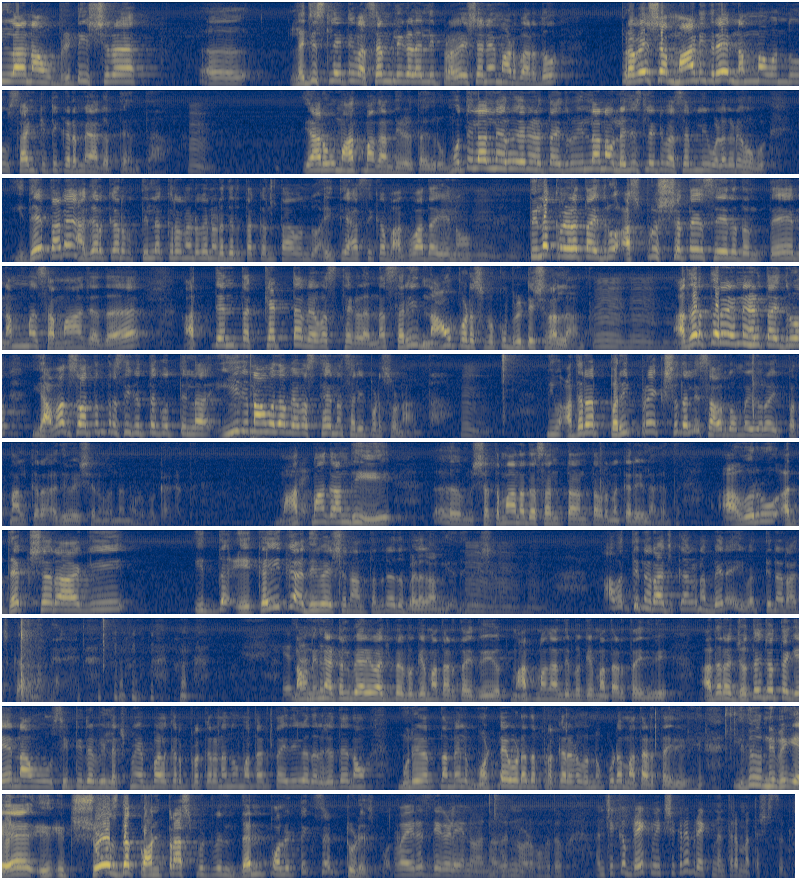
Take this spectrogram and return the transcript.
ಇಲ್ಲ ನಾವು ಬ್ರಿಟಿಷರ ಲೆಜಿಸ್ಲೇಟಿವ್ ಅಸೆಂಬ್ಲಿಗಳಲ್ಲಿ ಪ್ರವೇಶನೇ ಮಾಡಬಾರ್ದು. ಪ್ರವೇಶ ಮಾಡಿದರೆ ನಮ್ಮ ಒಂದು ಸ್ಯಾಂಟಿಟಿ ಕಡಿಮೆ ಆಗುತ್ತೆ ಅಂತ. ಯಾರು ಮಹಾತ್ಮ ಗಾಂಧಿ ಹೇಳ್ತಾ ಇದ್ರು? ಮೋತಿಲಾಲ್ ನೆಹರು ಏನು ಹೇಳ್ತಾ ಇದ್ರು? ಇಲ್ಲ ನಾವು ಲೆಜಿಸ್ಲೇಟಿವ್ ಅಸೆಂಬ್ಲಿ ಒಳಗಡೆ ಹೋಗು. ಇದೇ ತಾನೇ ಅಗರ್ಕರ್, ತಿಲಕ್ರ ನಡುವೆ ನಡೆದಿರ್ತಕ್ಕಂಥ ಒಂದು ಐತಿಹಾಸಿಕ ವಾಗ್ವಾದ ಏನು? ತಿಲಕ್ರು ಹೇಳ್ತಾ ಇದ್ರು, ಅಸ್ಪೃಶ್ಯತೆ ಸೇರಿದಂತೆ ನಮ್ಮ ಸಮಾಜದ ಅತ್ಯಂತ ಕೆಟ್ಟ ವ್ಯವಸ್ಥೆಗಳನ್ನು ಸರಿ ನಾವು ಪಡಿಸ್ಬೇಕು ಬ್ರಿಟಿಷರಲ್ಲ ಅಂತ. ಅಗರ್ಕರ್ ಏನು ಹೇಳ್ತಾ ಇದ್ರು, ಯಾವಾಗ ಸ್ವಾತಂತ್ರ್ಯ ಸಿಗುತ್ತೆ ಗೊತ್ತಿಲ್ಲ, ಈಗ ನಾವು ಅದ ವ್ಯವಸ್ಥೆಯನ್ನು ಸರಿಪಡಿಸೋಣ ಅಂತ. ನೀವು ಅದರ ಪರಿಪ್ರೇಕ್ಷ್ಯದಲ್ಲಿ ಸಾವಿರದ ಒಂಬೈನೂರ ಇಪ್ಪತ್ನಾಲ್ಕರ ಅಧಿವೇಶನವನ್ನು ನೋಡಬೇಕಾಗತ್ತೆ. ಮಹಾತ್ಮ ಗಾಂಧಿ ಶತಮಾನದ ಸಂತ ಅಂತ ಅವ್ರನ್ನ ಕರೆಯಲಾಗತ್ತೆ. ಅವರು ಅಧ್ಯಕ್ಷರಾಗಿ ಇದ್ದ ಏಕೈಕ ಅಧಿವೇಶನ ಅಂತಂದರೆ ಅದು ಬೆಳಗಾವಿ ಅಧಿವೇಶನ. ಅವತ್ತಿನ ರಾಜಕಾರಣ ಬೇರೆ ಇವತ್ತಿನ ರಾಜಕಾರಣ ಬೇರೆ. ನಾವು ನಿನ್ನೆ ಅಟಲ್ ಬಿಹಾರಿ ವಾಜಪೇಯಿ ಬಗ್ಗೆ ಮಾತಾಡ್ತಾ ಇದ್ವಿ ಇವತ್ತು ಮಹಾತ್ಮ ಗಾಂಧಿ ಬಗ್ಗೆ ಮಾತಾಡ್ತಾ ಇದ್ವಿ. ಅದರ ಜೊತೆ ಜೊತೆಗೆ ನಾವು ಸಿ ಟಿ ರವಿ ಲಕ್ಷ್ಮೀ ಹೆಬ್ಬಾಳ್ಕರ್ ಪ್ರಕರಣನೂ ಮಾತಾಡ್ತಾ ಇದ್ದೀವಿ. ಅದರ ಜೊತೆ ನಾವು ಮುನಿರತ್ನ ಮೇಲೆ ಮೊಟ್ಟೆ ಹೊಡೆದ ಪ್ರಕರಣವನ್ನು ಕೂಡ ಮಾತಾಡ್ತಾ ಇದ್ದೀವಿ. ಇದು ನಿಮಗೆ it shows the contrast between then politics and today's politics ವೈರುಧ್ಯಗಳೇನು ಅನ್ನೋದನ್ನು ನೋಡಬಹುದು. ಒಂದು ಚಿಕ್ಕ ಬ್ರೇಕ್ ವೀಕ್ಷಕರೇ ಬ್ರೇಕ್ ನಂತರ ಮತ್ತಷ್ಟು ಸುದ್ದಿ.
